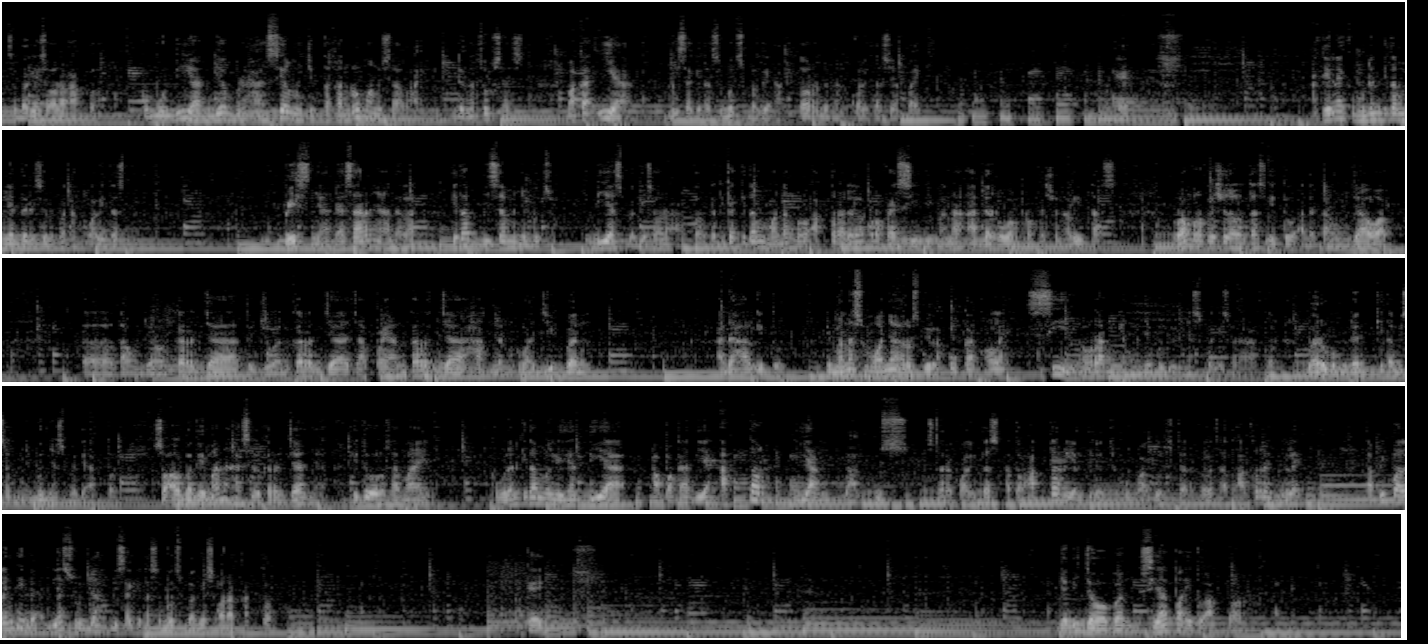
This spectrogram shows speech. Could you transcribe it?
sebagai seorang aktor kemudian dia berhasil menciptakan ruh manusia lain dengan sukses, maka ia bisa kita sebut sebagai aktor dengan kualitas yang baik. Oke. Akhirnya kemudian kita melihat dari sudut pandang kualitas nih. Base-nya, dasarnya adalah kita bisa menyebut dia sebagai seorang aktor ketika kita memandang bahwa aktor adalah profesi di mana ada ruang profesionalitas ruang profesionalitas itu ada tanggung jawab e, tanggung jawab kerja tujuan kerja capaian kerja hak dan kewajiban. Ada hal itu di mana semuanya harus dilakukan oleh si orang yang menyebut dirinya sebagai seorang aktor. Baru kemudian kita bisa menyebutnya sebagai aktor. Soal bagaimana hasil kerjanya itu urusan lain kemudian kita melihat dia apakah dia aktor yang bagus secara kualitas atau aktor yang tidak cukup bagus secara kualitas atau aktor yang jelek tapi paling tidak dia sudah bisa kita sebut sebagai seorang aktor oke okay? Jadi jawaban siapa itu aktor?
